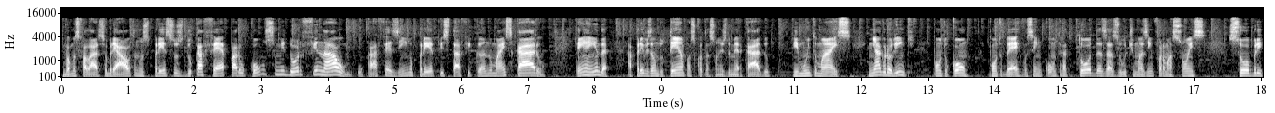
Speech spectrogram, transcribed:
vamos falar sobre a alta nos preços do café para o consumidor final. O cafezinho preto está ficando mais caro. Tem ainda a previsão do tempo, as cotações do mercado e muito mais. Em agrolink.com.br você encontra todas as últimas informações sobre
